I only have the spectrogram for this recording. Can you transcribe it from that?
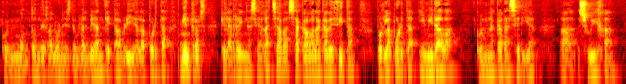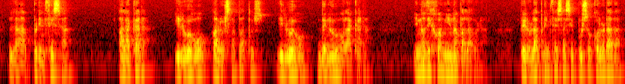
con un montón de galones de un almirante abría la puerta, mientras que la reina se agachaba, sacaba la cabecita por la puerta y miraba con una cara seria a su hija, la princesa, a la cara y luego a los zapatos y luego de nuevo a la cara. Y no dijo ni una palabra. Pero la princesa se puso colorada,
